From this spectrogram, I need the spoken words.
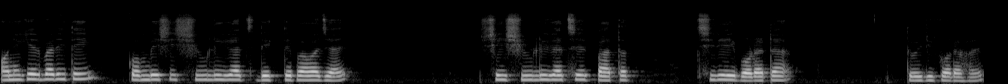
অনেকের বাড়িতেই কম বেশি শিউলি গাছ দেখতে পাওয়া যায়। সেই শিউলি গাছের পাতা ছিঁড়ে এই বড়াটা তৈরি করা হয়।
